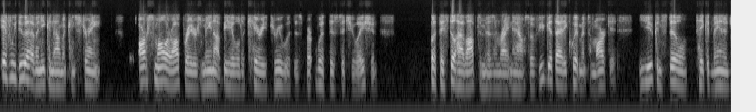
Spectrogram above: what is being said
if we do have an economic constraint, our smaller operators may not be able to carry through with this with this situation, but they still have optimism right now. So if you get that equipment to market, you can still take advantage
